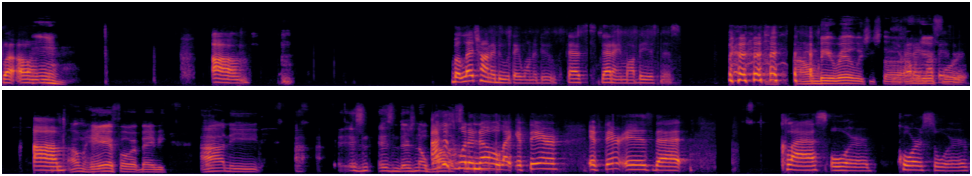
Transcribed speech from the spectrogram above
but um mm. um but let China do what they want to do. That's that ain't my business. I'm be real with you, Star. Yeah, I'm here for it. Um, I'm here for it, baby. I need. isn't isn't there's no. I just want to know, like, if there if there is that class or course or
